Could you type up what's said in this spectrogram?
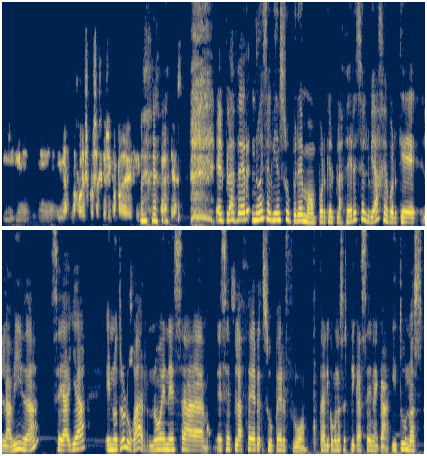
y- y- y- y las mejores cosas que soy capaz de decir. Gracias. El placer no es el bien supremo, porque el placer es el viaje, porque la vida se halla en otro lugar, no en esa, ese placer superfluo, tal y como nos explica Séneca, y tú nos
